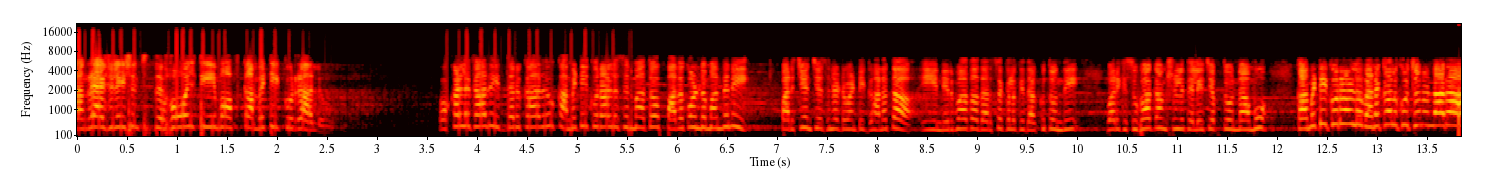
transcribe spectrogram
congratulations the whole team of Committee Kurrallu ఒకళ్ళు కాదు ఇద్దరు కాదు కమిటీ కురాళ్ళ సినిమాతో పదకొండు మందిని పరిచయం చేసినటువంటి ఘనత ఈ నిర్మాత దర్శకులకి దక్కుతుంది. వారికి శుభాకాంక్షలు తెలియచెప్తున్నాము. కమిటీ కురాళ్ళు వెనకాల కూర్చొని ఉన్నారా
